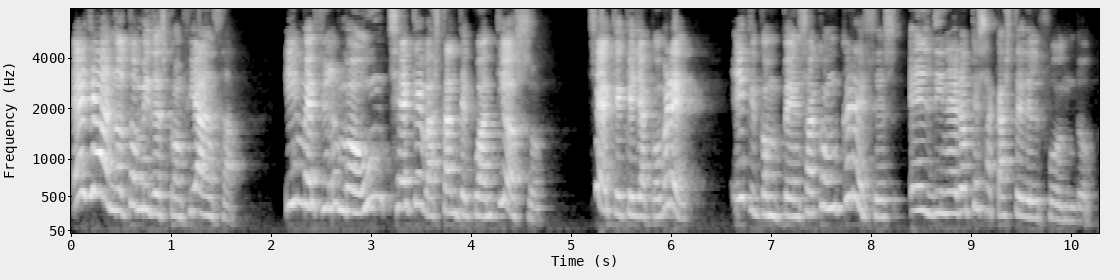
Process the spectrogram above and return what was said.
Ella notó mi desconfianza y me firmó un cheque bastante cuantioso, cheque que ya cobré y que compensa con creces el dinero que sacaste del fondo.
